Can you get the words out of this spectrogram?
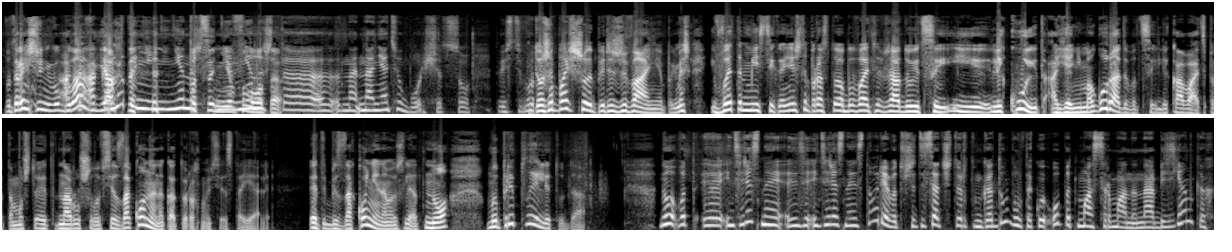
Вот раньше у него была а, яхта по цене флота. Не на что нанять уборщицу. То есть, вот... Тоже большое переживание, понимаешь? И в этом месте, конечно, простой обыватель радуется и ликует, а я не могу радоваться и ликовать, потому что это нарушило все законы, на которых мы все стояли. Это беззаконие, на мой взгляд, но мы приплыли туда. Ну, вот э, интересная, интересная история. Вот в 1964 году был такой опыт Массермана на обезьянках,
